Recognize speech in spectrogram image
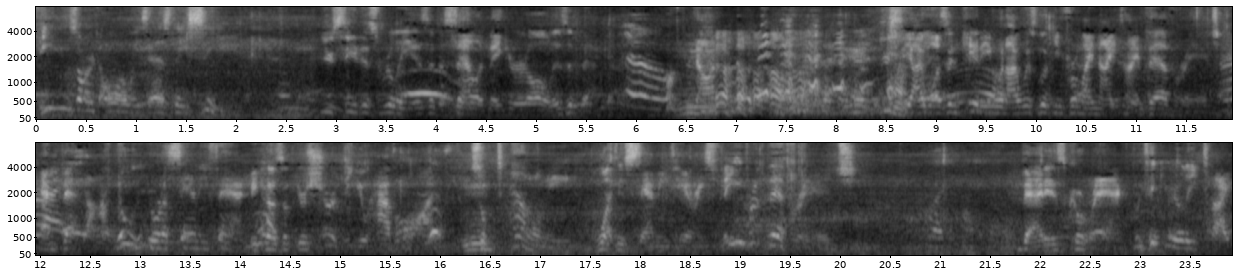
Things aren't always as they seem. You see, this really isn't a salad maker at all, is it, Becca? No. Not at all. You see, I wasn't kidding when I was looking for my nighttime beverage. And Becca, I know that you're a Sammy fan because of your shirt that you have on. So mm. tell me, what is Sammy Terry's favorite beverage? That is correct, particularly type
